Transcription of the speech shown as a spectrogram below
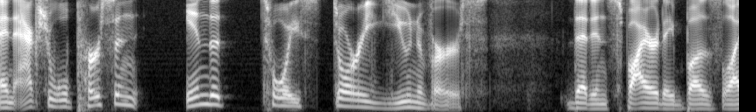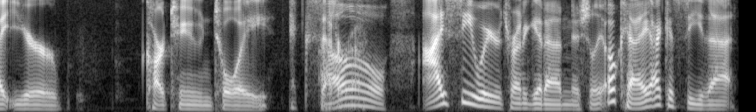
an actual person in the Toy Story universe that inspired a Buzz Lightyear cartoon toy, etc. Oh, I see where you're trying to get at initially. Okay, I could see that.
